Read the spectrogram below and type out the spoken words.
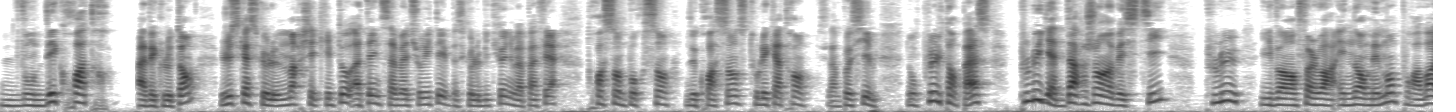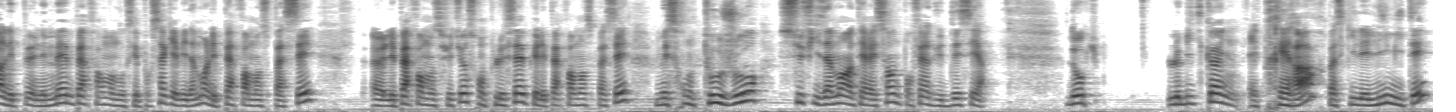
vont décroître avec le temps jusqu'à ce que le marché crypto atteigne sa maturité parce que le Bitcoin ne va pas faire 300% de croissance tous les 4 ans. C'est impossible. Donc plus le temps passe, plus il y a d'argent investi, plus il va en falloir énormément pour avoir les, mêmes performances. Donc c'est pour ça qu'évidemment les performances passées, euh, les performances futures seront plus faibles que les performances passées, mais seront toujours suffisamment intéressantes pour faire du DCA. Donc le Bitcoin est très rare parce qu'il est limité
